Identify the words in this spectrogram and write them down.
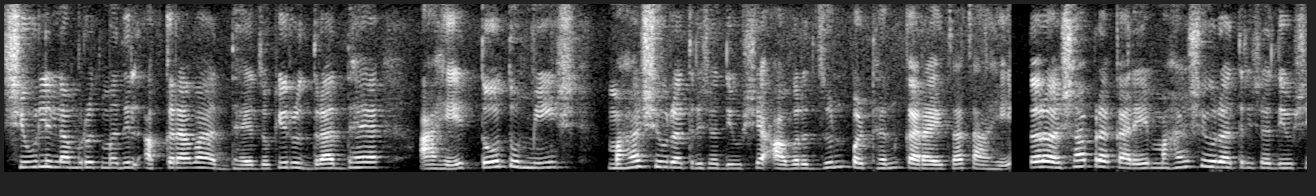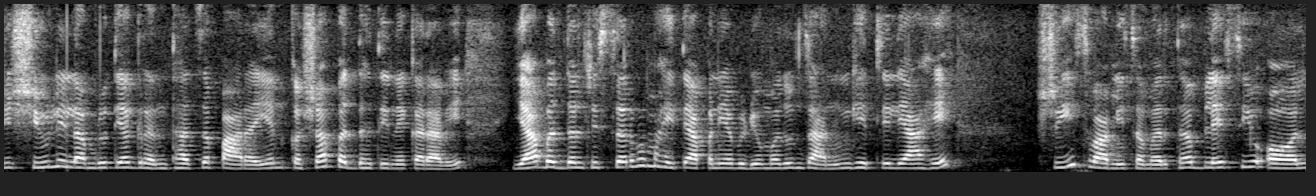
शिवलीलामृतमधील अकरावा अध्याय जो की रुद्राध्याय आहे तो तुम्ही महाशिवरात्रीच्या दिवशी आवर्जून पठन करायचाच आहे. तर अशा प्रकारे महाशिवरात्रीच्या दिवशी शिवलीलामृत या ग्रंथाचं पारायण कशा पद्धतीने करावे याबद्दलची सर्व माहिती आपण या व्हिडिओमधून जाणून घेतलेली आहे. Shri Swami Samarth. Bless you all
